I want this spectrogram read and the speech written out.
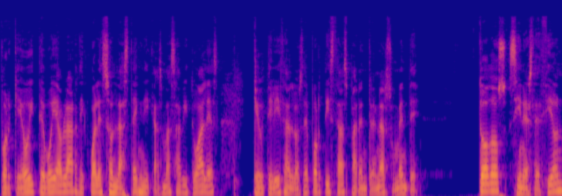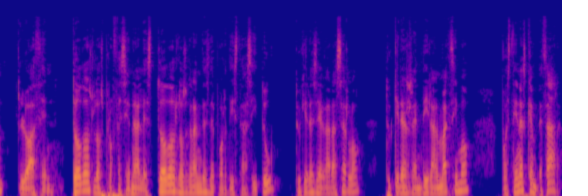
Porque hoy te voy a hablar de cuáles son las técnicas más habituales que utilizan los deportistas para entrenar su mente. Todos, sin excepción, lo hacen. Todos los profesionales, todos los grandes deportistas. ¿Y tú? ¿Tú quieres llegar a serlo? ¿Tú quieres rendir al máximo? Pues tienes que empezar.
